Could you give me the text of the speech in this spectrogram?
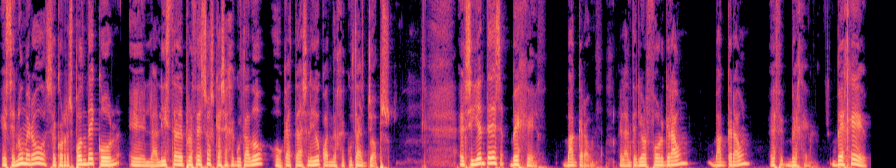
Ese número se corresponde con eh, la lista de procesos que has ejecutado o que te has leído cuando ejecutas jobs. El siguiente es BG, background. El anterior foreground, background, FBG. BG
